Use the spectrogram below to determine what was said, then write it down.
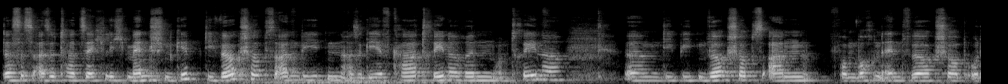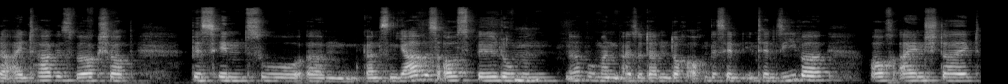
dass es also tatsächlich Menschen gibt, die Workshops anbieten, also GfK-Trainerinnen und Trainer. Ähm, die bieten Workshops an, vom Wochenend-Workshop oder ein Tages-Workshop bis hin zu ähm, ganzen Jahresausbildungen, mhm. ne, wo man also dann doch auch ein bisschen intensiver auch einsteigt.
